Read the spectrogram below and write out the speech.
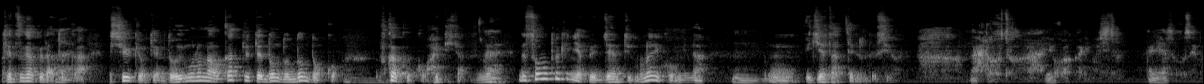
哲学だとか、宗教というのはどういうものなのかっていってどんどんどんどんこう深くこう入ってきたんですね、はい、でその時にやっぱり禅というものにこうみんな、うん、うん、行き当たってるんですよ。なるほど。よくわかりました。ありがとうございます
